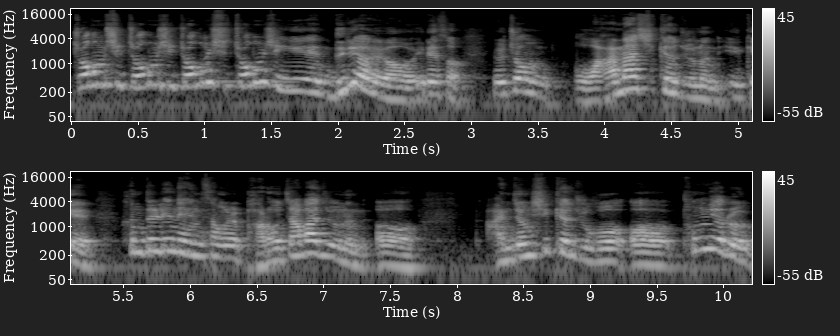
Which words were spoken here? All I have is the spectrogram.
조금씩 조금씩 조금씩 조금씩 이게 느려요. 이래서 좀 완화시켜주는 이렇게 흔들리는 행성을 바로 잡아주는 어 안정시켜주고 어 풍요를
